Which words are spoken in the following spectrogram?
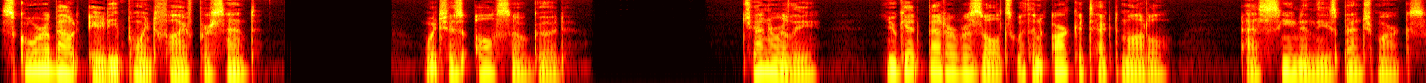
score about 80.5%, which is also good. Generally, you get better results with an architect model, as seen in these benchmarks.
